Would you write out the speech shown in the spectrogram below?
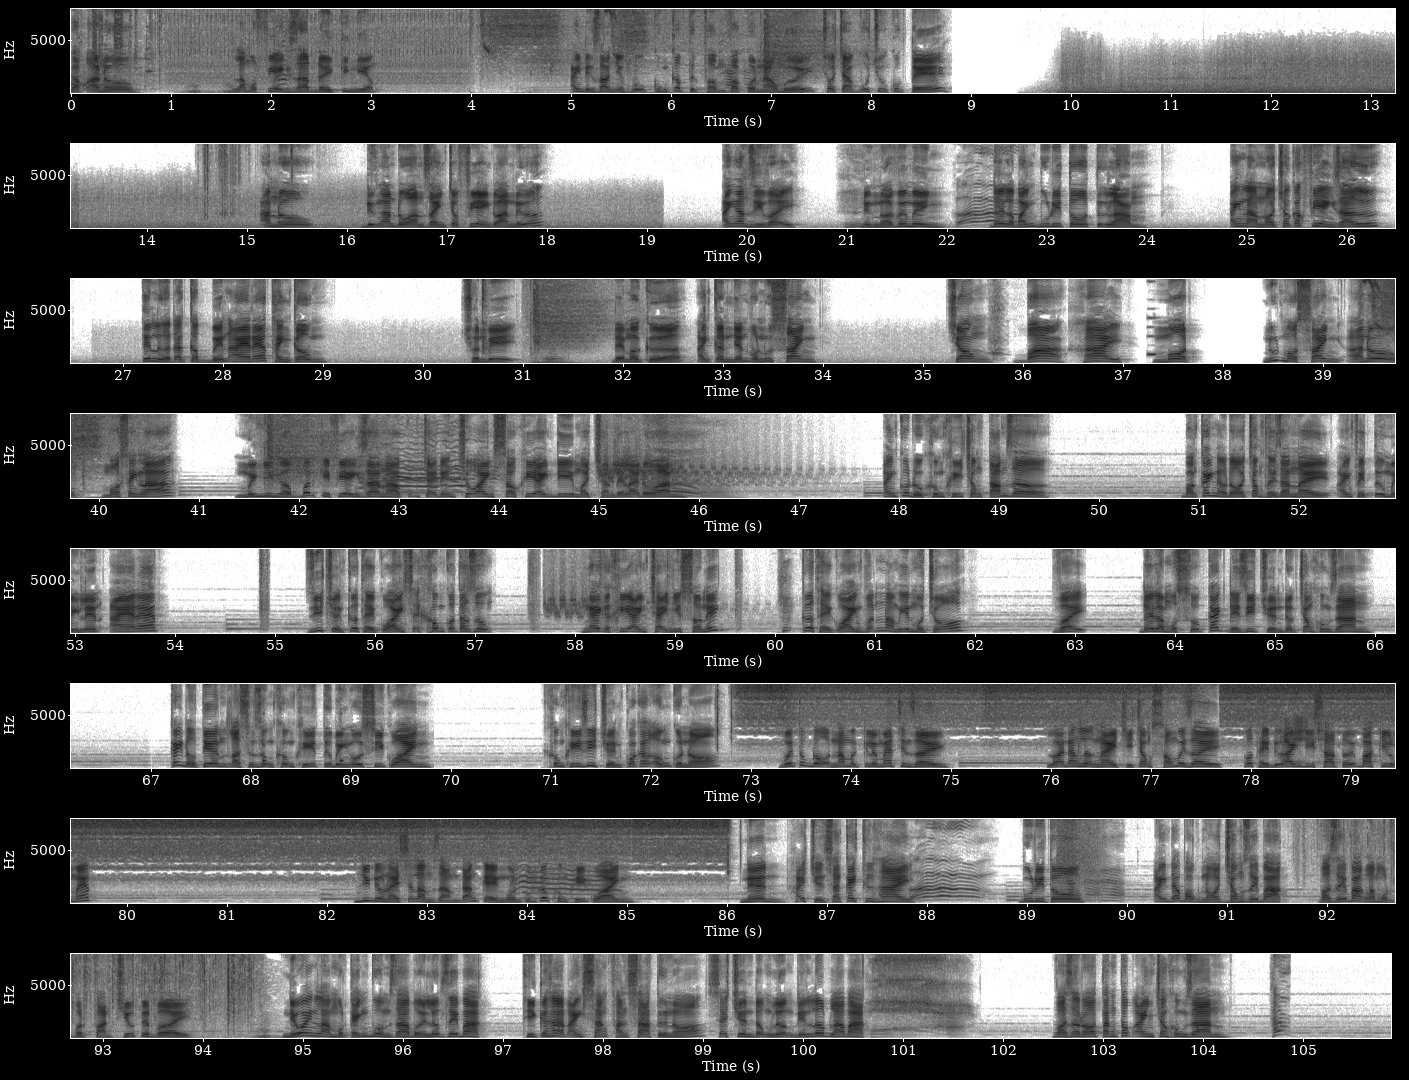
Gặp Ano là một phi hành gia đầy kinh nghiệm. Anh được giao nhiệm vụ cung cấp thực phẩm và quần áo mới cho trạm vũ trụ quốc tế. Ano, đừng ăn đồ ăn dành cho phi hành đoàn nữa. Anh ăn gì vậy? Đừng nói với mình, đây là bánh burrito tự làm. Anh làm nó cho các phi hành gia ư? Tên lửa đã cập bến ISS thành công. Chuẩn bị. Để mở cửa, anh cần nhấn vào nút xanh. Trong 3, 2, 1. Nút màu xanh, ano, màu xanh lá. Mình nghi ngờ bất kỳ phi hành gia nào cũng chạy đến chỗ anh sau khi anh đi mà chẳng để lại đồ ăn. Anh có đủ không khí trong 8 giờ. Bằng cách nào đó trong thời gian này, anh phải tự mình lên ISS. Di chuyển cơ thể của anh sẽ không có tác dụng. Ngay cả khi anh chạy như Sonic, cơ thể của anh vẫn nằm yên một chỗ. Vậy, đây là một số cách để di chuyển được trong không gian. Cách đầu tiên là sử dụng không khí từ bình oxy của anh. Không khí di chuyển qua các ống của nó với tốc độ 50 km trên giây. Loại năng lượng này chỉ trong 60 giây có thể đưa anh đi xa tới 3 km. Nhưng điều này sẽ làm giảm đáng kể nguồn cung cấp không khí của anh. Nên hãy chuyển sang cách thứ hai. Burrito, anh đã bọc nó trong giấy bạc và giấy bạc là một vật phản chiếu tuyệt vời. Nếu anh làm một cánh buồm ra bởi lớp giấy bạc thì các hạt ánh sáng phản xạ từ nó sẽ truyền động lượng đến lớp lá bạc và do đó tăng tốc anh trong không gian.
